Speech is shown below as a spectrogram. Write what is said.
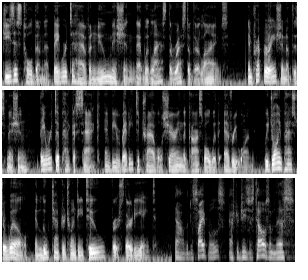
Jesus told them that they were to have a new mission that would last the rest of their lives. In preparation of this mission, they were to pack a sack and be ready to travel sharing the gospel with everyone. We join Pastor Will in Luke chapter 22, verse 38. Now, the disciples, after Jesus tells them this,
